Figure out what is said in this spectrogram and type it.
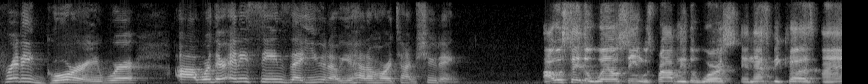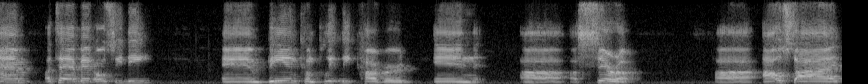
pretty gory. Where uh, were there any scenes that you know you had a hard time shooting? I would say the whale scene was probably the worst, and that's because I am a tad bit OCD, and being completely covered in uh, a syrup uh, outside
